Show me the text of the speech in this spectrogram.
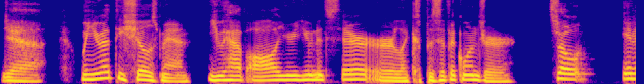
Yeah. When you're at these shows, man, you have all your units there or like specific ones or? So in,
